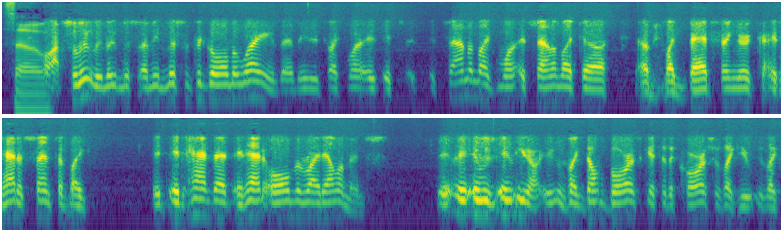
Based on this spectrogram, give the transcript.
So Oh, absolutely. Listen, I mean, listen to "Go All the Way." I mean, it's like one. It, it, it sounded like one. It sounded like a, a like Badfinger. It had a sense of like, it, it had that. It had all the right elements it, it was it, you know it was like don't bore us get to the chorus it was like you was like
